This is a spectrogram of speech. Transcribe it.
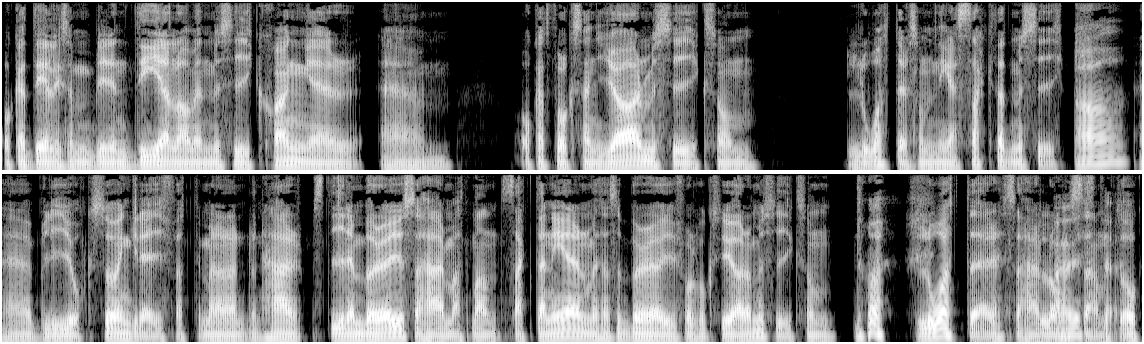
Och att det liksom blir en del av en musikgenre. ehm, och att folk sen gör musik som låter som nedsaktad musik. Ja. eh, blir ju också en grej. För att menar, den här stilen börjar ju så här med att man saktar ner den, men sen så börjar ju folk också göra musik som låter så här Ja, långsamt. det. och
